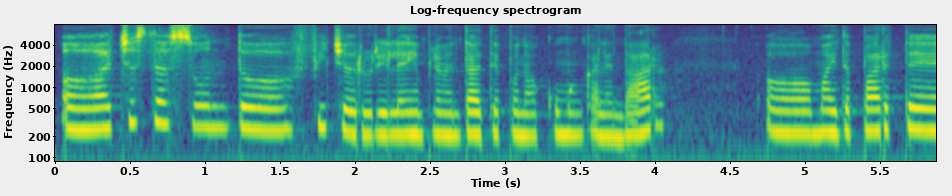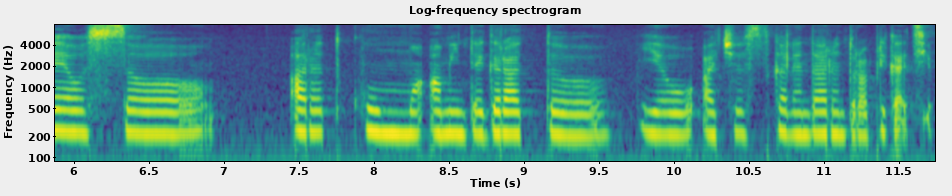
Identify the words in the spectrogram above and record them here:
Uh, acestea sunt uh, feature-urile implementate până acum în calendar. Uh, mai departe o să arăt cum am integrat uh, eu acest calendar într-o aplicație.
